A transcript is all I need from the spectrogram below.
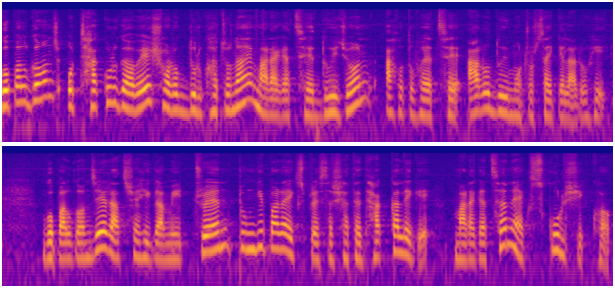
গোপালগঞ্জ ও ঠাকুরগাঁওয়ে সড়ক দুর্ঘটনায় মারা গেছে দুইজন, আহত হয়েছে আরও দুই মোটরসাইকেল আরোহী। গোপালগঞ্জে রাজশাহীগামী ট্রেন টুঙ্গিপাড়া এক্সপ্রেসের সাথে ধাক্কা লেগে মারা গেছেন এক স্কুল শিক্ষক।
